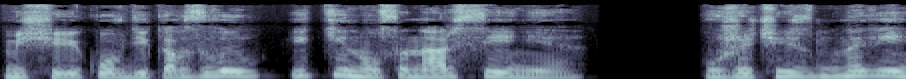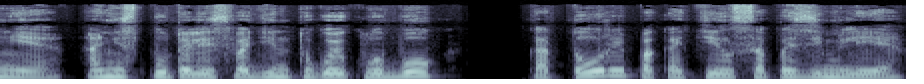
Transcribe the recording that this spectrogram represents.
Мещеряков дико взвыл и кинулся на Арсения. Уже через мгновение они спутались в один тугой клубок, который покатился по земле.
